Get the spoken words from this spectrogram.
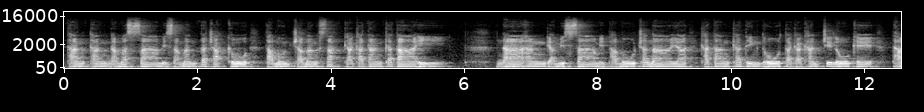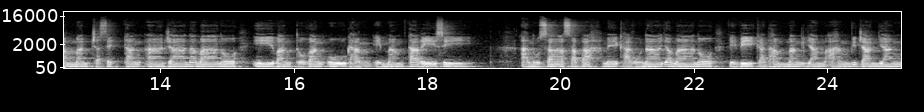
tang tang namassami samanta pamunchamang sakka katang katahi. Nahang gamissami pamuchanaya katang kating dhota kakanchi loke dhammancha settang ajanamano ivang tovang ugham imam tarisi. Anusa sabahme karunayamano vivikadhammang yam ahang vijanyang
